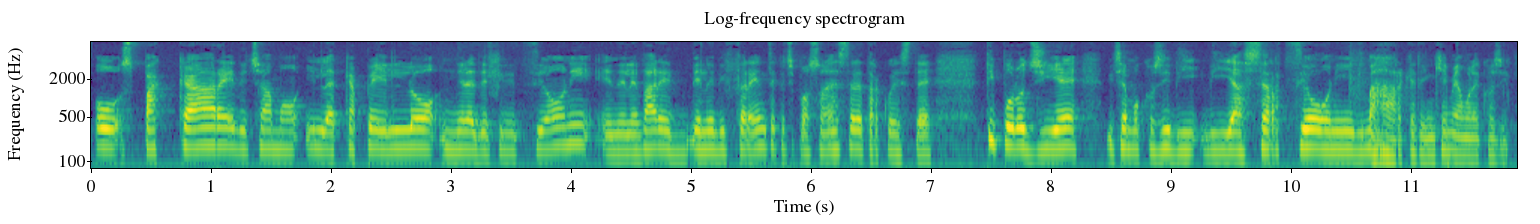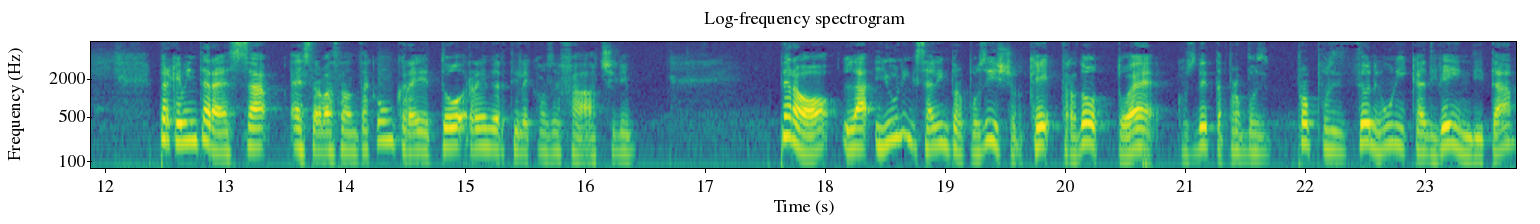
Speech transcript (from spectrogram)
o spaccare diciamo, il capello nelle definizioni e nelle varie nelle differenze che ci possono essere tra queste tipologie diciamo così, di, di asserzioni di marketing, chiamiamole così perché mi interessa essere abbastanza concreto, renderti le cose facili. Però la Unique Selling Proposition, che tradotto è cosiddetta propos- proposizione unica di vendita,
